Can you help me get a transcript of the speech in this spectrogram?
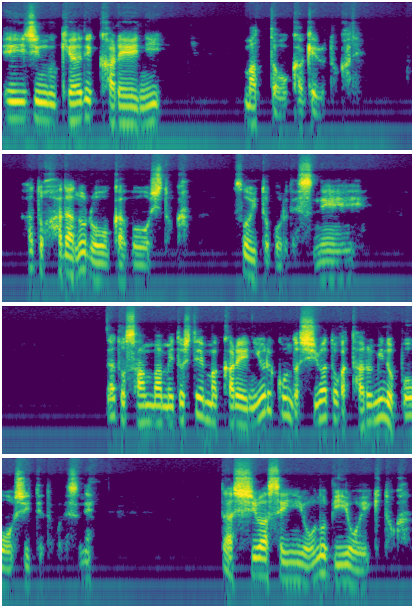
エイジングケアで加齢に待ったをかけるとかね。あと肌の老化防止とか、そういうところですね。あと3番目として、まあ、加齢による今度はシワとかたるみの防止っていうところですね。だシワ専用の美容液とか、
